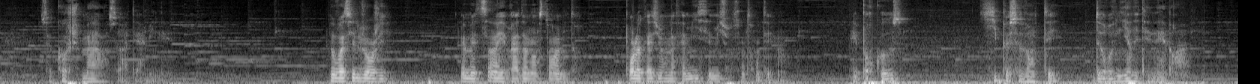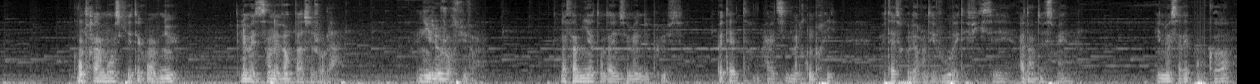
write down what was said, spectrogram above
ce cauchemar sera terminé. Nous voici le jour J. Le médecin arrivera d'un instant à l'autre. Pour l'occasion, la famille s'est mise sur son 31. Et pour cause, qui peut se vanter de revenir des ténèbres? Contrairement à ce qui était convenu, le médecin ne vint pas ce jour-là, ni le jour suivant. La famille attenda une semaine de plus. Peut-être avait-il mal compris, peut-être que le rendez-vous a été fixé à dans deux semaines. Il ne savait pas encore,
